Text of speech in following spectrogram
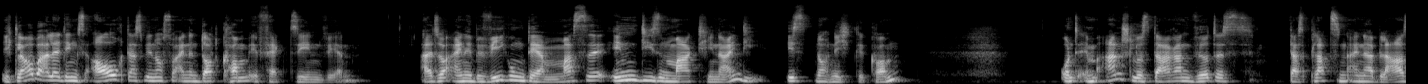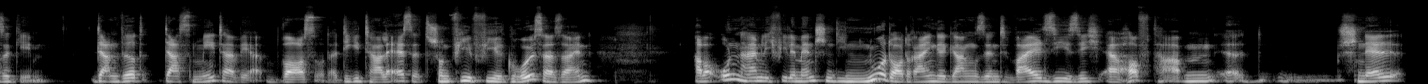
Ich glaube allerdings auch, dass wir noch so einen Dotcom-Effekt sehen werden. Also eine Bewegung der Masse in diesen Markt hinein, die ist noch nicht gekommen. Und im Anschluss daran wird es das Platzen einer Blase geben. Dann wird das Metaverse oder digitale Assets schon viel, viel größer sein. Aber unheimlich viele Menschen, die nur dort reingegangen sind, weil sie sich erhofft haben, äh, schnell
